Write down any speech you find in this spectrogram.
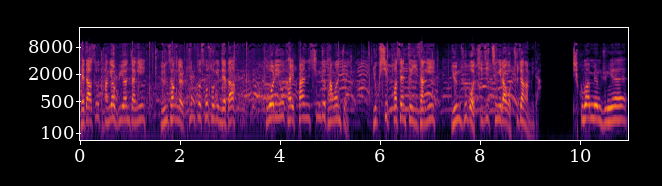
대다수 당협위원장이 윤석열 캠프 소속인데다 9월 이후 가입한 신규 당원 중 60% 이상이 윤 후보 지지층이라고 주장합니다. 19만 명 중에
